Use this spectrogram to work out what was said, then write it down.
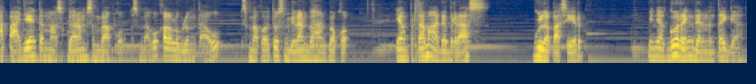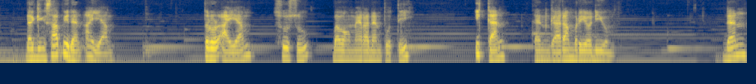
apa aja yang termasuk dalam sembako. Sembako kalau lo belum tahu, sembako itu 9 bahan pokok. Yang pertama ada beras, gula pasir, minyak goreng dan mentega, daging sapi dan ayam, telur ayam, susu, bawang merah dan putih, ikan, dan garam beriodium. Dan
